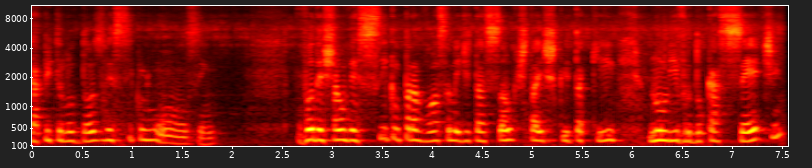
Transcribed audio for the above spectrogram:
capítulo 12, versículo 11. Vou deixar um versículo para vossa meditação que está escrito aqui no livro do cacete,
